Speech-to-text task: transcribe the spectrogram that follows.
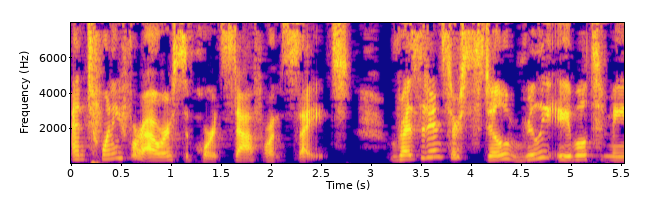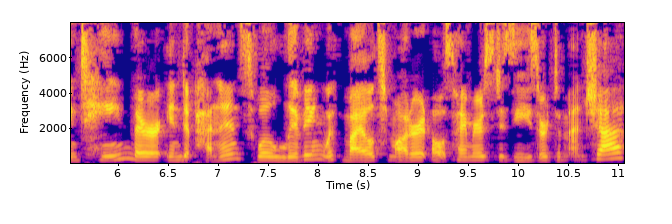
and 24 hour support staff on site. Residents are still really able to maintain their independence while living with mild to moderate Alzheimer's disease or dementia.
